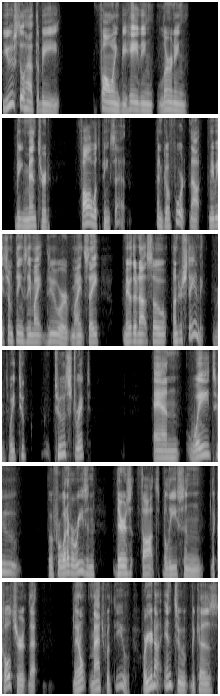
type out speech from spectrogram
you still have to be following, behaving, learning, being mentored, follow what's being said and go forward. Now, maybe some things they might do or might say, maybe they're not so understanding. It's way too too strict and way too for whatever reason there's thoughts, beliefs, and the culture that they don't match with you or you're not into because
